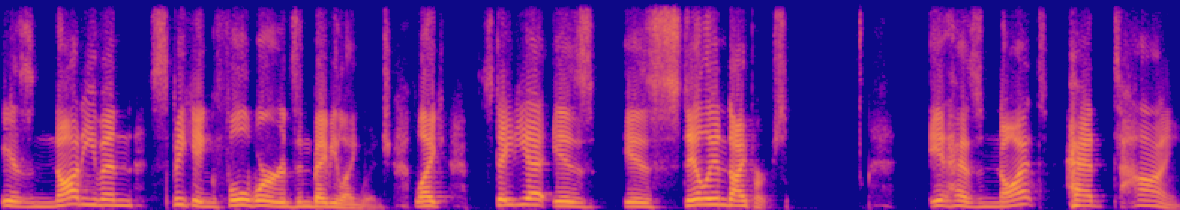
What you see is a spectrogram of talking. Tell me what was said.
is not even speaking full words in baby language. Like Stadia is is still in diapers. It has not had time,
